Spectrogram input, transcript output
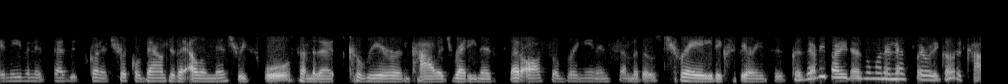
and even it says it's going to trickle down to the elementary school, some of that career and college readiness, but also bringing in some of those trade experiences because everybody doesn't want to necessarily go to college,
